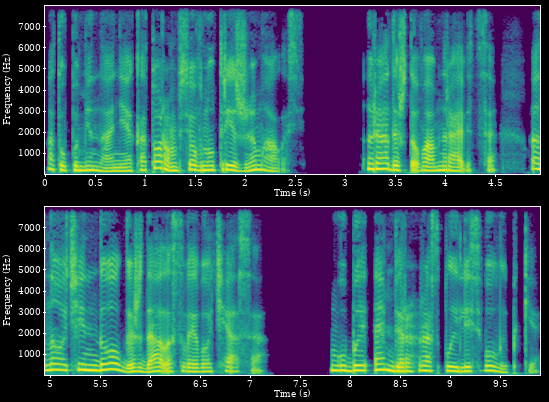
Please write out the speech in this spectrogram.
от упоминания которым все внутри сжималось. Рада, что вам нравится. Оно очень долго ждало своего часа». Губы Эмбер расплылись в улыбке.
